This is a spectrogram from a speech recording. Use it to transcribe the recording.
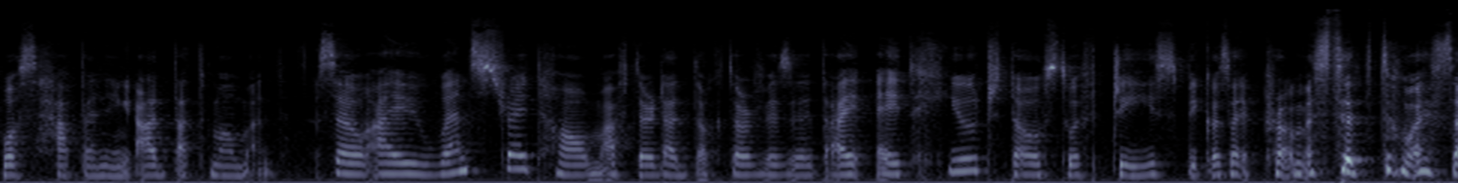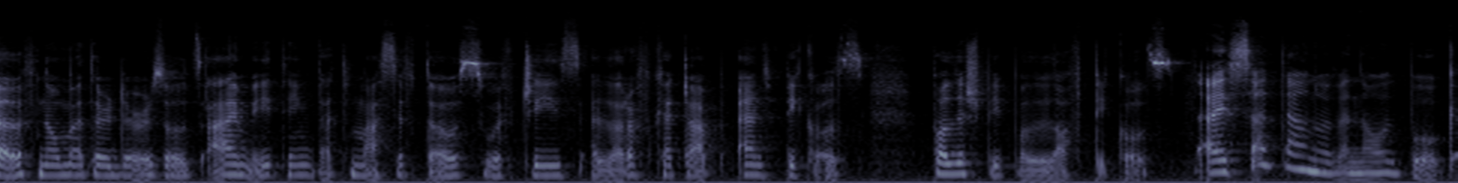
was happening at that moment. So I went straight home after that doctor visit. I ate huge toast with cheese because I promised it to myself no matter the results. I'm eating that massive toast with cheese, a lot of ketchup and pickles. Polish people love pickles. I sat down with an old book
